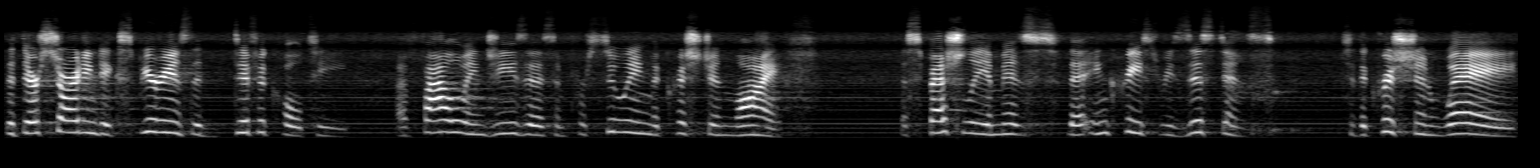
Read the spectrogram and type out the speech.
that they're starting to experience the difficulty of following Jesus and pursuing the Christian life, especially amidst the increased resistance to the Christian way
